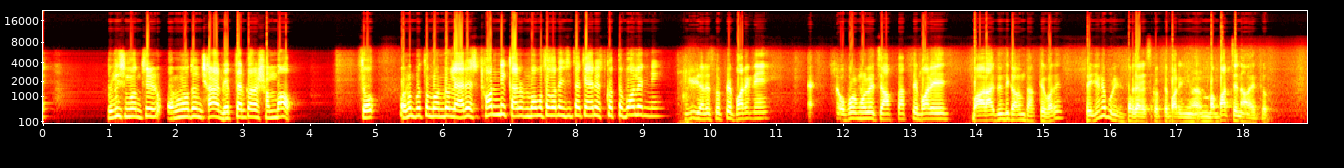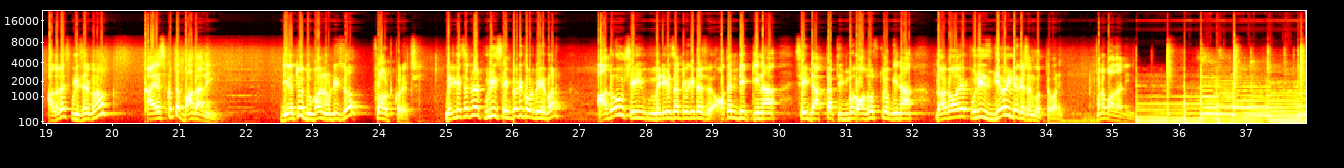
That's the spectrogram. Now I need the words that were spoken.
পুলিশ মন্ত্রীর অনুমোদন ছাড়া গ্রেপ্তার করা সম্ভব? তো অনুব্রত মণ্ডল অ্যারেস্ট হননি, কারণ মমতা ব্যানার্জি তাকে অ্যারেস্ট করতে বলেননি। পুলিশ অ্যারেস্ট করতে পারেনি ওপর মহলে চাপ থাকতে পারে বা রাজনৈতিক কারণ থাকতে পারে, সেই জন্য পুলিশ তাকে অ্যারেস্ট করতে পারেনি পারছে না হয়তো। আদারওয়াইজ পুলিশের কোনো অ্যারেস্ট করতে বাধা নেই। যেহেতু দুবার নোটিশও ফ্লাউট করেছে। মেডিকেল সার্টিফিকেট পুলিশ এনকোয়ারি করবে এবার। আদৌ সেই মেডিকেল সার্টিফিকেটের অথেন্টিক কিনা, সেই ডাক্তার ঠিকমতো অসুস্থ কিনা, দরকার হলে পুলিশ গিয়েও ইন্টারগেশন করতে পারে। কোনো বাধা নেই।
